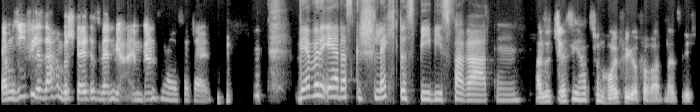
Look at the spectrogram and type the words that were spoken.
Wir haben so viele Sachen bestellt, das werden wir im ganzen Haus verteilen. Wer würde eher das Geschlecht des Babys verraten? Also Jessie hat es schon häufiger verraten als ich.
